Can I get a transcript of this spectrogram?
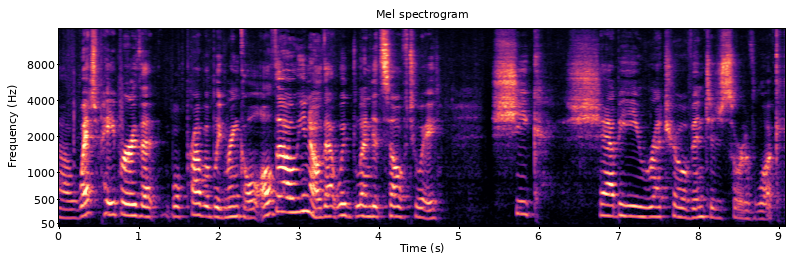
uh, wet paper that will probably wrinkle, although, you know, that would lend itself to a chic, shabby, retro, vintage sort of look.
